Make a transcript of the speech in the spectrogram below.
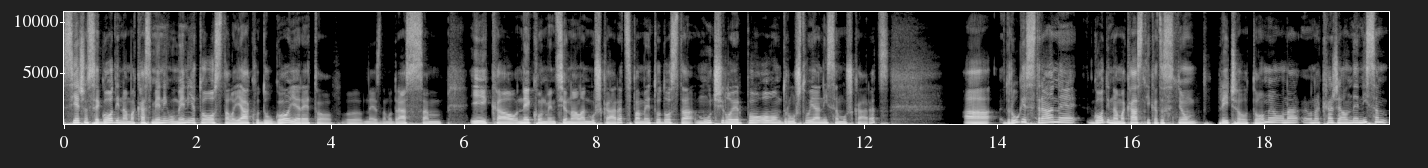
sjećam se godinama kasnije, meni, u meni je to ostalo jako dugo, jer eto, ne znam, odrastao sam i kao nekonvencionalan muškarac, pa me je to dosta mučilo, jer po ovom društvu ja nisam muškarac. A s druge strane, godinama kasnije kada sam s njom pričao o tome, ona, ona kaže, ali ne, nisam,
